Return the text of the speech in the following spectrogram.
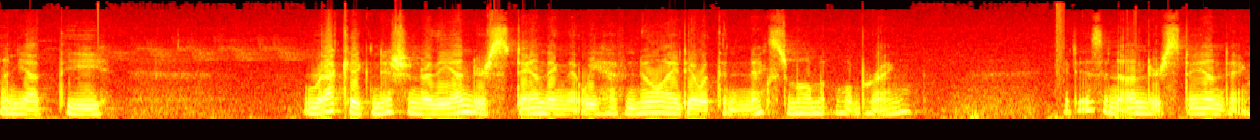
And yet the recognition or the understanding that we have no idea what the next moment will bring, it is an understanding.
